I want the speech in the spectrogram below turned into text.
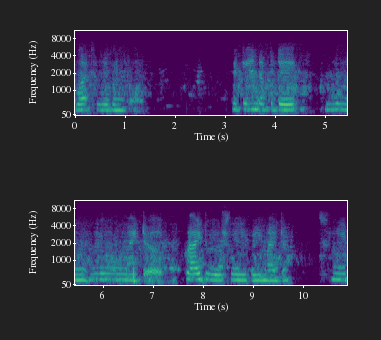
worth living for. At the end of the day, you you might uh, cry to your sleep or you might uh, sleep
